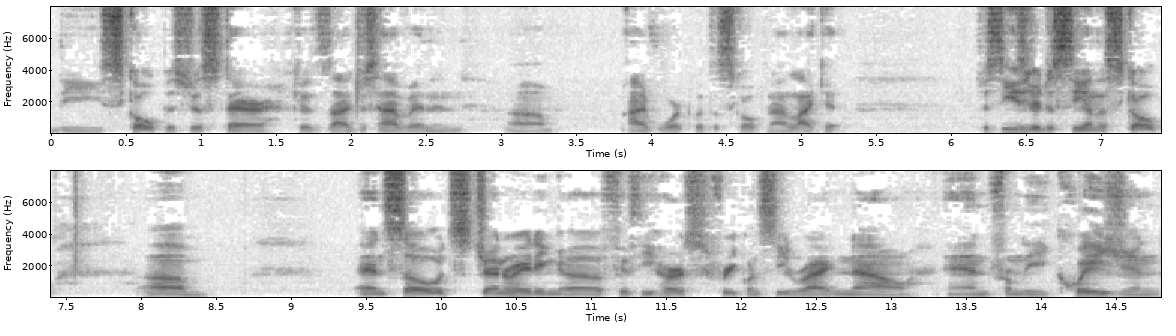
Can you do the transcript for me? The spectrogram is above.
The scope is just there because I just have it and um, I've worked with the scope and I like it. Just easier to see on the scope. Um, and so it's generating a 50 hertz frequency right now. And from the equation,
